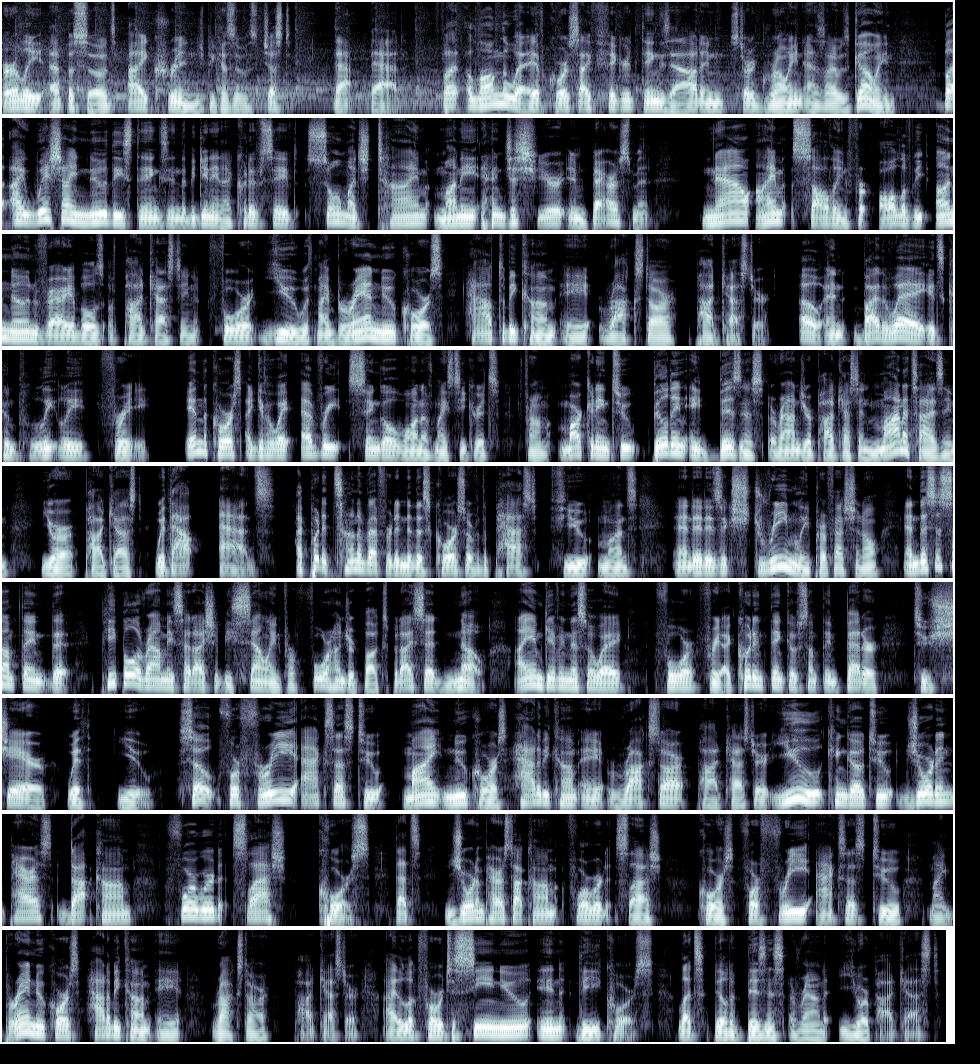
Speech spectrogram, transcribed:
early episodes, I cringe because it was just that bad. But along the way, of course, I figured things out and started growing as I was going. But I wish I knew these things in the beginning. I could have saved so much time, money, and just sheer embarrassment. Now I'm solving for all of the unknown variables of podcasting for you with my brand new course, How to Become a Rockstar Podcaster. Oh, and by the way, it's completely free. In the course, I give away every single one of my secrets from marketing to building a business around your podcast and monetizing your podcast without ads. I put a ton of effort into this course over the past few months, and it is extremely professional. And this is something that people around me said I should be selling for 400 bucks, but I said no. I am giving this away for free. I couldn't think of something better to share with you. So, for free access to my new course, How to Become a Rockstar Podcaster, you can go to jordanparis.com forward slash course. That's jordanparis.com forward slash course for free access to my brand new course, How to Become a Rockstar Podcaster. I look forward to seeing you in the course. Let's build a business around your podcast.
